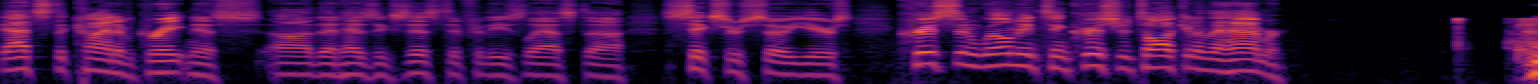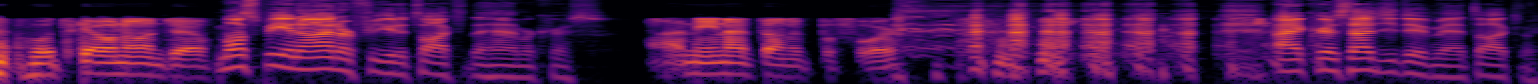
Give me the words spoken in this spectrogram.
that's the kind of greatness uh, that has existed for these last uh, six or so years. Chris in Wilmington. Chris, you're talking to the Hammer. What's going on, Joe? Must be an honor for you to talk to the Hammer, Chris. I mean, I've done it before. All right, Chris, how'd you do, man? Talk to me.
